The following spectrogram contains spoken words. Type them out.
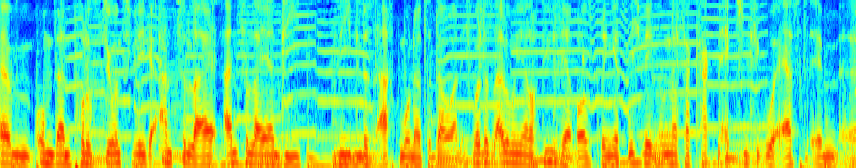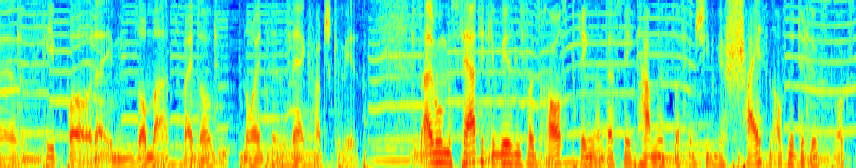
ähm, um dann Produktionswege anzulei anzuleiern, die sieben bis acht Monate dauern. Ich wollte das Album ja noch dieses Jahr rausbringen, jetzt nicht wegen irgendeiner verkackten Actionfigur erst im äh, Februar oder im Sommer 2019. Das wäre Quatsch gewesen. Das Album ist fertig gewesen, ich wollte es rausbringen und deswegen haben wir uns dafür entschieden, wir scheißen auf eine Deluxe-Box.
